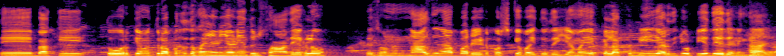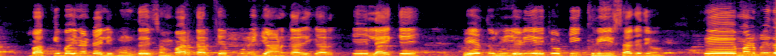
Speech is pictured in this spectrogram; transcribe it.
ਤੇ ਬਾਕੀ ਤੋਰ ਕੇ ਮਿੱਤਰੋ ਆਪਾਂ ਤੋਂ ਦਿਖਾਈਆਂ ਜਾਣੀਆਂ ਜਾਣੀਆਂ ਤੁਸੀਂ ਥਾਂ ਦੇਖ ਲਓ। ਤੇ ਤੁਹਾਨੂੰ ਨਾਲ ਦੀ ਨਾਲ ਆਪਾਂ ਰੇਟ ਪੁੱਛ ਕੇ ਬਾਈ ਤੋਂ ਦੇਈ ਜਾਵਾਂ 1 ਲੱਖ 20 ਹਜ਼ਾਰ ਦੀ ਝੋਟੀ ਇਹ ਦੇ ਦੇਣਗੇ। ਹਾਂਜੀ। ਬਾਕੀ ਬਾਈ ਨਾਲ ਟੈਲੀਫੋਨ ਤੇ ਸੰਪਰਕ ਕਰਕੇ ਪੂਰੀ ਜਾਣਕਾਰੀ ਕਰਕੇ ਲੈ ਕੇ ਫਿਰ ਤੁਸੀਂ ਜਿਹੜੀ ਇਹ ਝੋਟੀ ਖਰੀਦ ਸਕਦੇ ਹੋ। ਤੇ ਮਨਪ੍ਰੀਤ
